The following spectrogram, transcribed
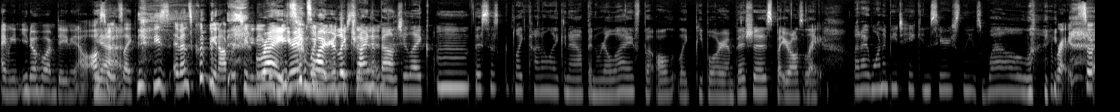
I mean, you know who I'm dating now. Also, Yeah. it's like these events could be an opportunity. to right. meet You're, it's someone hard. you're You're like trying to in. balance. You're like, mm, this is like kind of like an app in real life, but all like people are ambitious, but you're also Right. like, but I want to be taken seriously as well. right. So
